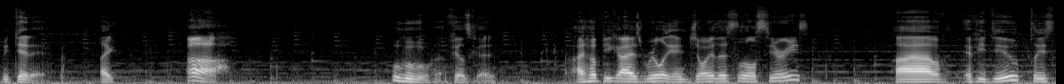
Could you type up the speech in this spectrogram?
We did it. Like, oh. Ooh, that feels good. I hope you guys really enjoy this little series. Uh, if you do, please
